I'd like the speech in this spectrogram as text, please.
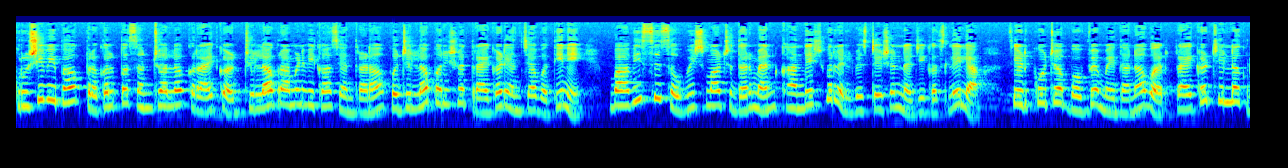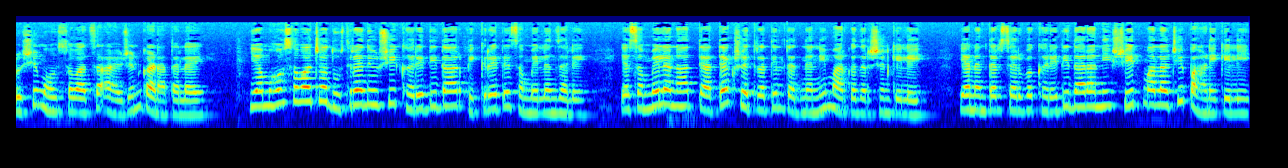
कृषी विभाग प्रकल्प संचालक रायगड जिल्हा ग्रामीण विकास यंत्रणा व जिल्हा परिषद रायगड यांच्या वतीने बावीस ते सव्वीस मार्च दरम्यान खांदेश्वर रेल्वे स्टेशन नजीक असलेल्या सिडकोच्या भव्य मैदानावर रायगड जिल्हा कृषी महोत्सवाचं आयोजन करण्यात आलं आहे या महोत्सवाच्या दुसऱ्या दिवशी खरेदीदार विक्रेते संमेलन झाले. या संमेलनात त्या त्या क्षेत्रातील तज्ज्ञांनी मार्गदर्शन केले. यानंतर सर्व खरेदीदारांनी शेतमालाची पाहणी केली.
